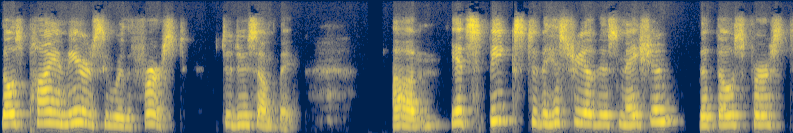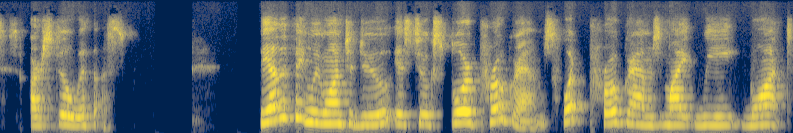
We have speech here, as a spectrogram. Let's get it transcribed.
those pioneers who were the first to do something. Um, it speaks to the history of this nation that those first are still with us. The other thing we want to do is to explore programs. What programs might we want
